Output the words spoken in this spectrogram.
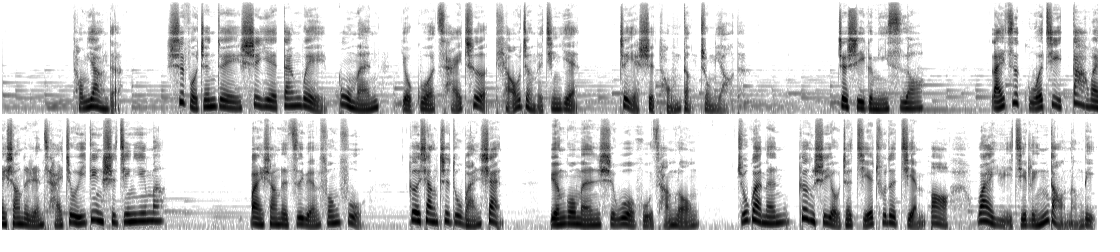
同样的，是否针对事业单位部门有过裁撤调整的经验，这也是同等重要的。这是一个迷思哦。来自国际大外商的人才就一定是精英吗？外商的资源丰富，各项制度完善，员工们是卧虎藏龙，主管们更是有着杰出的简报、外语及领导能力。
